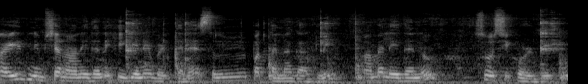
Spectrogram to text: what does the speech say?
ಐದು ನಿಮಿಷ ನಾನು ಇದನ್ನು ಹೀಗೇ ಬಿಡ್ತೇನೆ. ಸ್ವಲ್ಪ ತಣ್ಣಗಾಗಲಿ. ಆಮೇಲೆ ಇದನ್ನು ಸೋಸಿಕೊಳ್ಬೇಕು.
